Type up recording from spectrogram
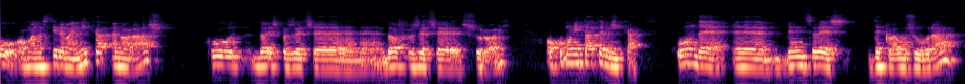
o mănăstire mai mică în oraș, cu 12, 12 surori, o comunitate mică, unde, bineînțeles, de clauzura,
